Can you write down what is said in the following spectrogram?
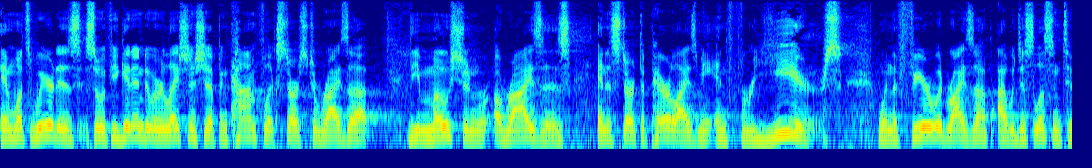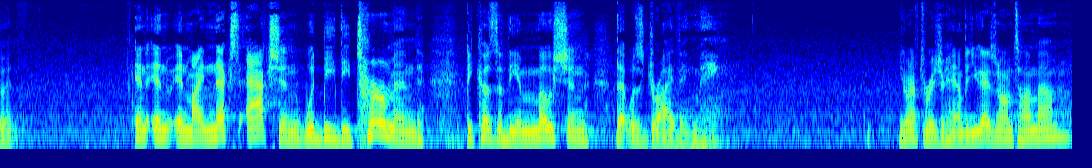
And what's weird is, so if you get into a relationship and conflict starts to rise up, the emotion arises and it starts to paralyze me. And for years, when the fear would rise up, I would just listen to it. And, and, and my next action would be determined because of the emotion that was driving me. You don't have to raise your hand, but you guys know what I'm talking about?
